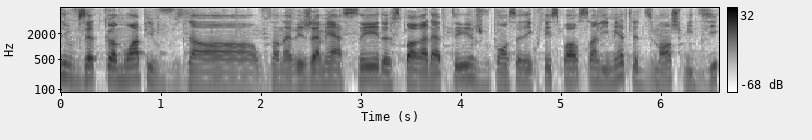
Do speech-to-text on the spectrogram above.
Si vous êtes comme moi puis vous en, vous en avez jamais assez de sport adapté, je vous conseille d'écouter Sport sans limite le dimanche midi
